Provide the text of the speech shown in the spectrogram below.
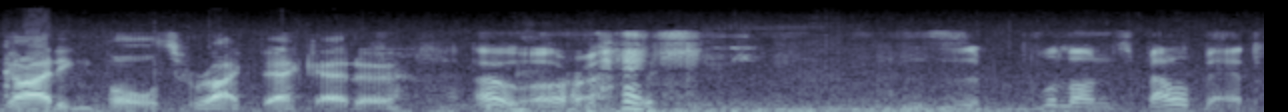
guiding bolt right back at her. Oh, alright. this is a full-on spell bet.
